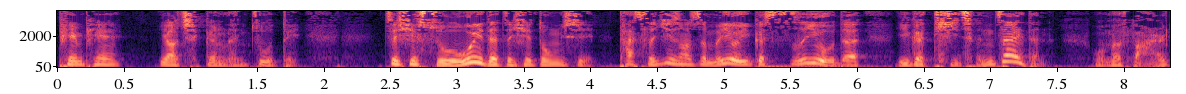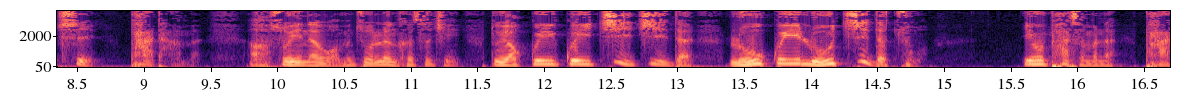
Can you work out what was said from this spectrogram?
偏偏要去跟人作对，这些所谓的这些东西，它实际上是没有一个实有的一个体存在的，我们反而去怕他们啊。所以呢，我们做任何事情都要规规矩矩的、如规如矩的做，因为怕什么呢？怕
